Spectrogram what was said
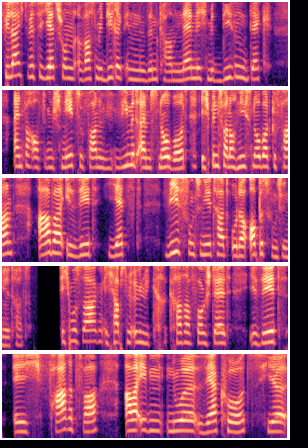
Vielleicht wisst ihr jetzt schon, was mir direkt in den Sinn kam, nämlich mit diesem Deck einfach auf dem Schnee zu fahren, wie mit einem Snowboard. Ich bin zwar noch nie Snowboard gefahren, aber ihr seht jetzt, wie es funktioniert hat oder ob es funktioniert hat. Ich muss sagen, ich habe es mir irgendwie krasser vorgestellt. Ihr seht, ich fahre zwar, aber eben nur sehr kurz. Hier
